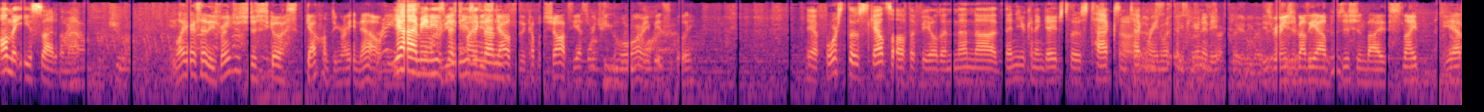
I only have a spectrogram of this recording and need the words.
on the east side of the map. Like I said, these Rangers just go scout hunting right now. Yeah, I mean he's been using them. scouts with a couple of shots, he has to retreat the whole army, basically. Yeah, force those scouts off the field, and then uh, then you can engage those techs and tech marine with impunity. These Rangers about to get out position by snipe. Yep.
